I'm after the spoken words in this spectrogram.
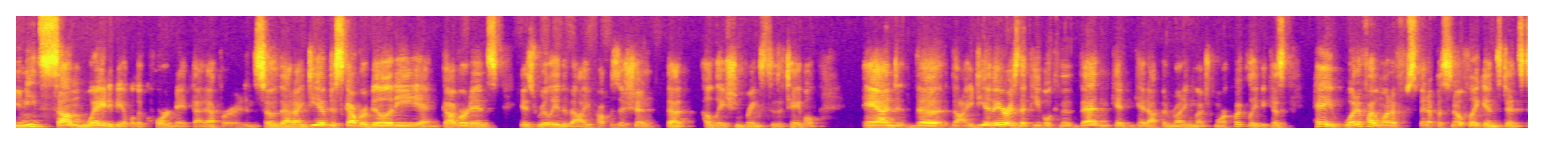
you need some way to be able to coordinate that effort. And so that idea of discoverability and governance is really the value proposition that Alation brings to the table. And the, the idea there is that people can then can get up and running much more quickly because, hey, what if I want to spin up a Snowflake instance,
